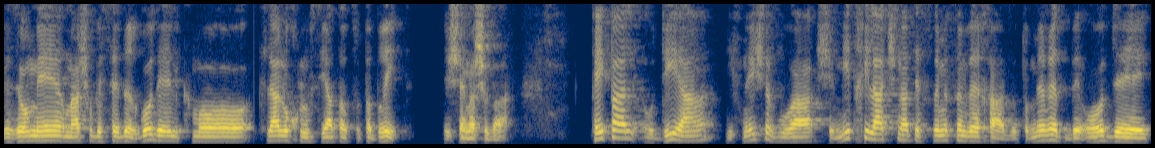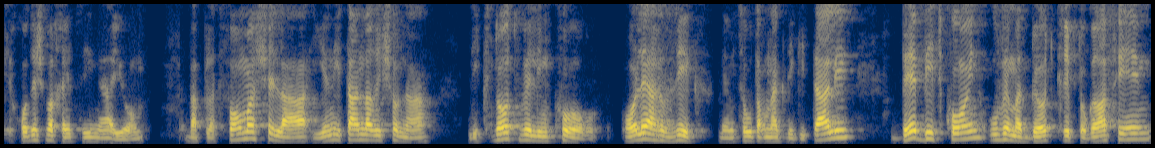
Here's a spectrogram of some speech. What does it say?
וזה אומר משהו בסדר גודל כמו כלל אוכלוסיית הברית, לשם השוואה. PayPal הודיע לפני שבוע שמתחילת שנת 2021, זאת אומרת בעוד אה, כחודש וחצי מהיום, בפלטפורמה שלה יהיה ניתן לראשונה לקנות ולמכור או להחזיק באמצעות ארנק דיגיטלי בביטקוין ובמטבעות קריפטוגרפיים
